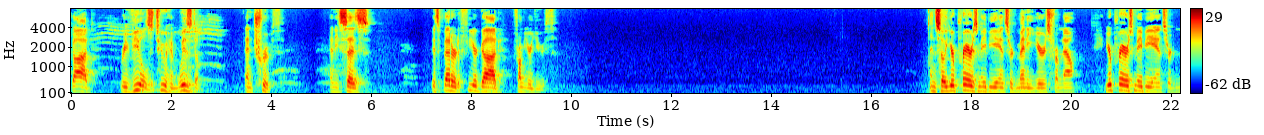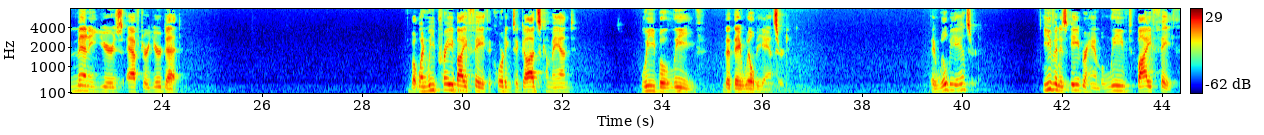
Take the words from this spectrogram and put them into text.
God reveals to him wisdom and truth. And he says, it's better to fear God from your youth. And so your prayers may be answered many years from now. Your prayers may be answered many years after you're dead. But when we pray by faith according to God's command, we believe that they will be answered. They will be answered. Even as Abraham believed by faith.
